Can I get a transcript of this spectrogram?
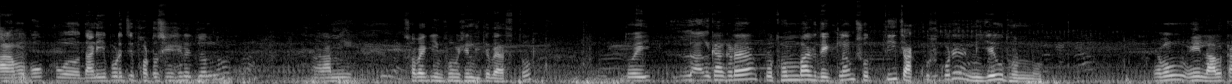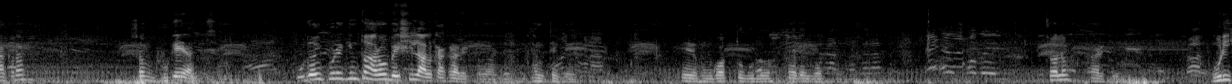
আর আমার বউ দাঁড়িয়ে পড়েছে ফটো সেশনের জন্য। আর আমি সবাইকে ইনফরমেশন দিতে ব্যস্ত। তো এই লাল কাঁকড়া প্রথমবার দেখলাম, সত্যিই চাক্ষুষ করে নিজেও ধন্য। এবং এই লাল কাঁকড়া সব ঢুকে যাচ্ছে। উদয়পুরে কিন্তু আরও বেশি লাল কাঁকড়া দেখতে পাওয়া যায় এখান থেকে। এরকম গর্তগুলো, তাদের গর্ত। চলো আর কি। ঘুরি।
